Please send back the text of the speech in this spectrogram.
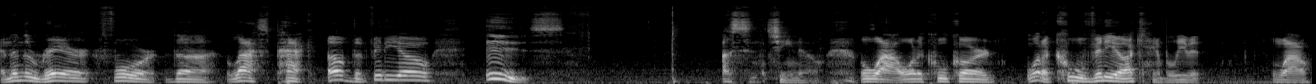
And then the rare for the last pack of the video is a Cinccino. Wow, what a cool card. What a cool video. I can't believe it. Wow.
